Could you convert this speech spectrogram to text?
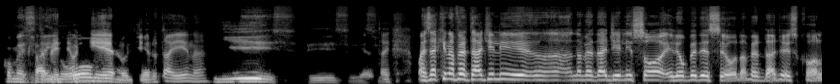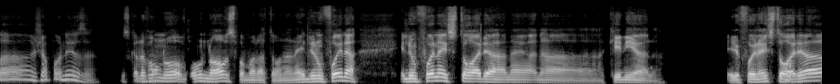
Começar em novo. O dinheiro, o dinheiro tá aí, né? Isso, isso, isso. Tá Mas é que, na verdade, ele, ah, na verdade, ele só, ele obedeceu, na verdade, a escola japonesa. Os caras vão, é. no, vão novos para maratona, né? Ele não foi na, ele não foi na história na, na keniana. Ele foi na história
